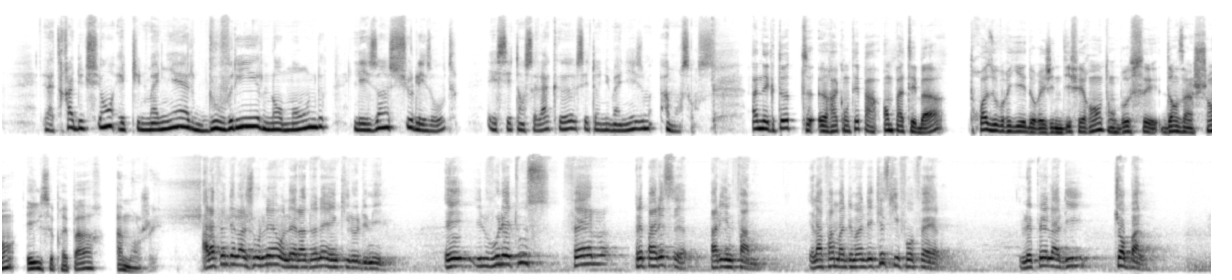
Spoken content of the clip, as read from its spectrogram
La traduction est une manière d'ouvrir nos mondes les uns sur les autres et c'est en cela que c'est un humanisme à mon sens. Anecdote racontée par Ampateba, trois ouvriers d'origine différente ont bossé dans un champ et ils se préparent à manger. À la fin de la journée, on leur a donné un kilo de mil. Et ils voulaient tous faire préparer ça par une femme. Et la femme a demandé qu'est-ce qu'il faut faire? Le père a dit chobal.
